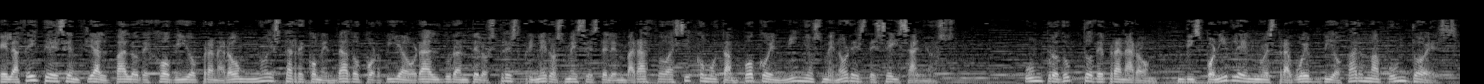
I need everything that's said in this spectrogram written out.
El aceite esencial palo de jo Pranarom no está recomendado por vía oral durante los tres primeros meses del embarazo así como tampoco en niños menores de 6 años. Un producto de Pranarom, disponible en nuestra web biofarma.es.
